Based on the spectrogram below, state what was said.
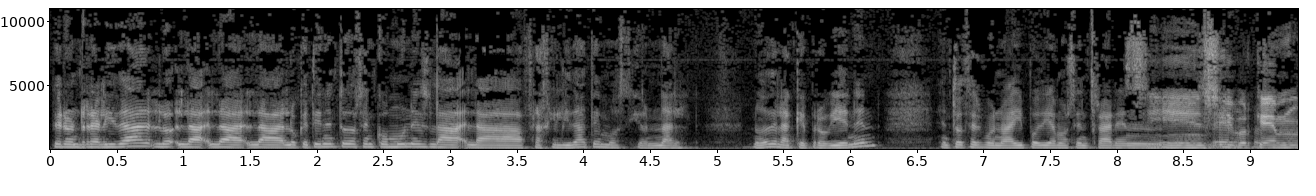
pero en realidad lo, la- la- la- lo que tienen todos en común es la fragilidad emocional. ¿no? de la que provienen Entonces, bueno, ahí podíamos entrar en... Sí, sí, porque, mm,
